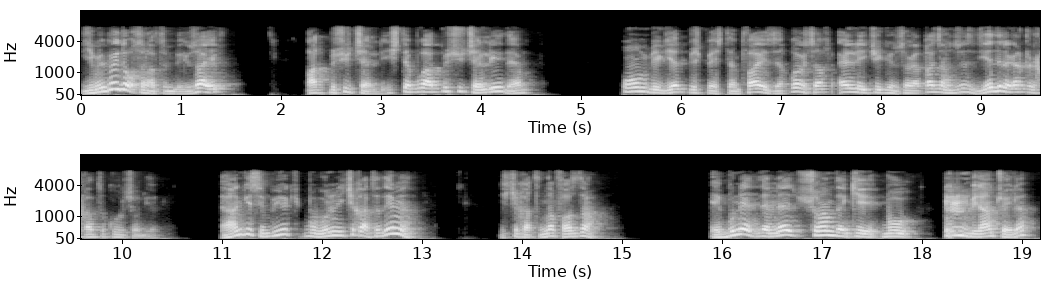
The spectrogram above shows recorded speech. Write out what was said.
21.96 mı veriyoruz? Hayır. 63.50. İşte bu 63.50'yi de 11.75'ten faize koysak 52 gün sonra kazancımız 7 lira 46 kuruş oluyor. E hangisi büyük? Bu bunun iki katı değil mi? İki katından fazla. E bu nedenle şu andaki bu bilançoyla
